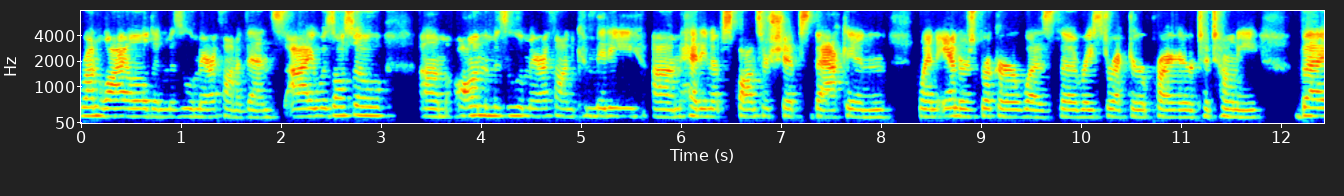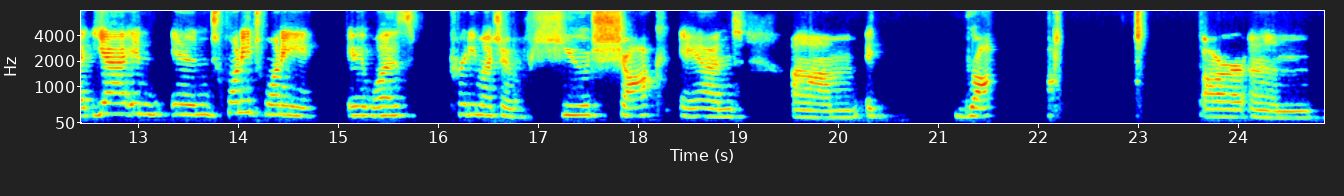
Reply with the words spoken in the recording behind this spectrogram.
Run Wild and Missoula Marathon events. I was also um, on the Missoula Marathon committee, um, heading up sponsorships back in when Anders Brooker was the race director prior to Tony. But yeah, in in 2020, it was pretty much a huge shock and um, it rocked our um,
